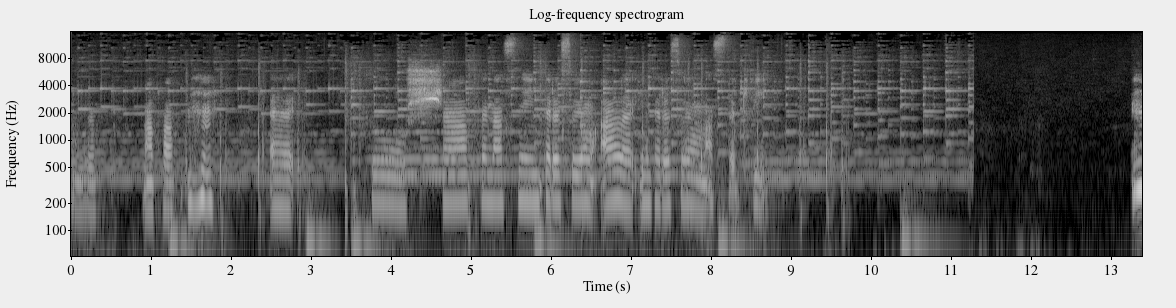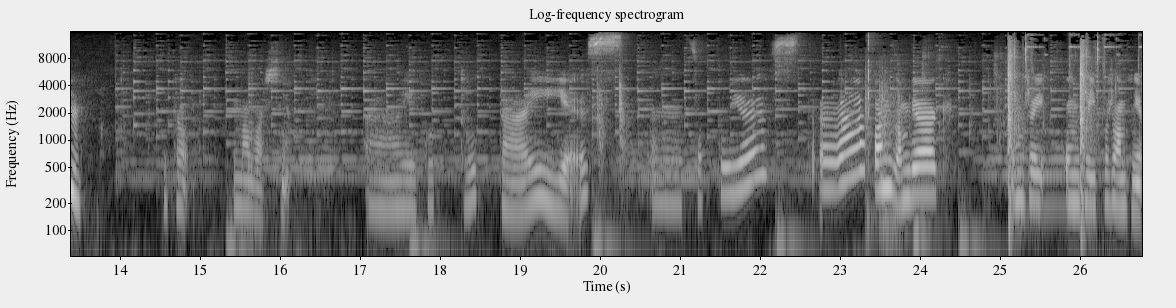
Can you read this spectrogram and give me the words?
Dobra, mapa. e, tu szafy nas nie interesują, ale interesują nas te drzwi. I to, no właśnie. Jejku, tutaj jest. E, co tu jest? E, a, pan zombiak. Umrzyj, umrzyj porządnie.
